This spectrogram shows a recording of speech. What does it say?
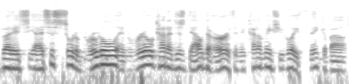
but it's yeah, it's just sort of brutal and real, kind of just down to earth, and it kind of makes you really think about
